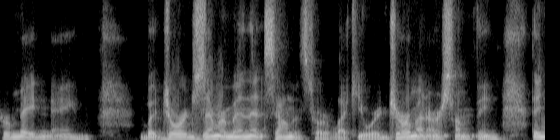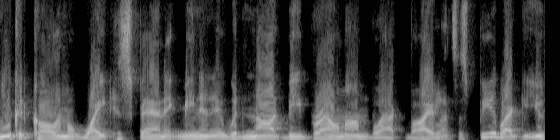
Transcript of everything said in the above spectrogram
her maiden name, but George Zimmerman, that sounded sort of like you were German or something, then you could call him a white Hispanic, meaning it would not be brown on black violence. It's be like you,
